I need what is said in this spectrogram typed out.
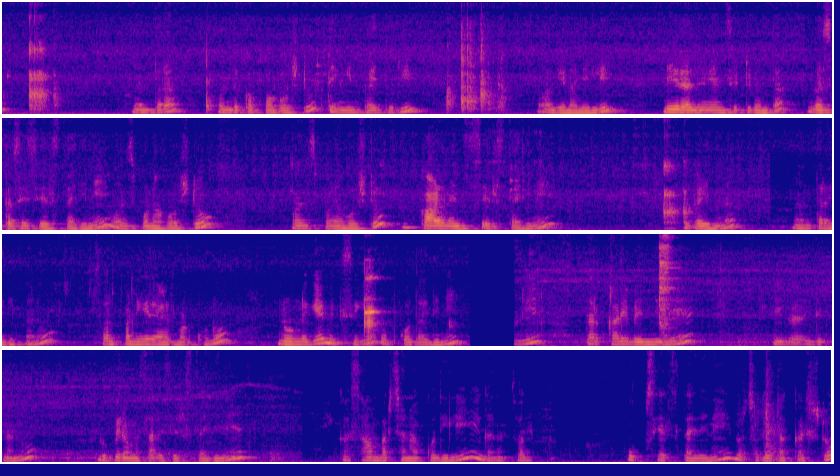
ನಂತರ ಒಂದು ಕಪ್ ಆಗೋಷ್ಟು ತೆಂಗಿನಕಾಯಿ ತುರಿ. ಹಾಗೆ ನಾನಿಲ್ಲಿ ನೀರಲ್ಲಿ ನೆನೆಸಿಟ್ಟಿರೋಂಥ ಗಸಗಸೆ ಸೇರಿಸ್ತಾ ಇದ್ದೀನಿ. ಒಂದು ಸ್ಪೂನ್ ಆಗುವಷ್ಟು, ಒಂದು ಸ್ಪೂನ್ ಆಗುವಷ್ಟು ಕಾಳು ಮೆಣಸು ಸೇರಿಸ್ತಾ ಇದ್ದೀನಿ. ಈಗ ಇದನ್ನ ನಂತರ ಇದಕ್ಕೆ ನಾನು ಸ್ವಲ್ಪ ನೀರು ಆ್ಯಡ್ ಮಾಡಿಕೊಂಡು ನುಣ್ಣಗೆ ಮಿಕ್ಸಿಗೆ ರುಬ್ಕೋತಾ ಇದ್ದೀನಿ. ನೋಡಿ ತರಕಾರಿ ಬೆಂದಿದೆ. ಈಗ ಇದಕ್ಕೆ ನಾನು ರುಬ್ಬಿರೋ ಮಸಾಲೆ ಸೇರಿಸ್ತಾ ಇದ್ದೀನಿ. ಈಗ ಸಾಂಬಾರು ಚೆನ್ನಾಗಿ ಕುದೀಲಿ. ಈಗ ನಾನು ಸ್ವಲ್ಪ ಉಪ್ಪು ಸೇರಿಸ್ತಾ ಇದ್ದೀನಿ. ರುಚಿಗೆ ತಕ್ಕಷ್ಟು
